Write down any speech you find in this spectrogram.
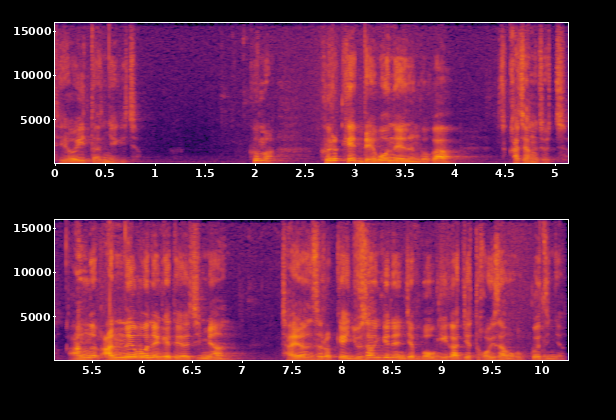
되어 있다는 얘기죠. 그럼 그렇게 내보내는 거가 가장 좋죠. 안, 안 내보내게 되어지면 자연스럽게 유산균에 이제 먹이가 이제 더 이상 없거든요.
